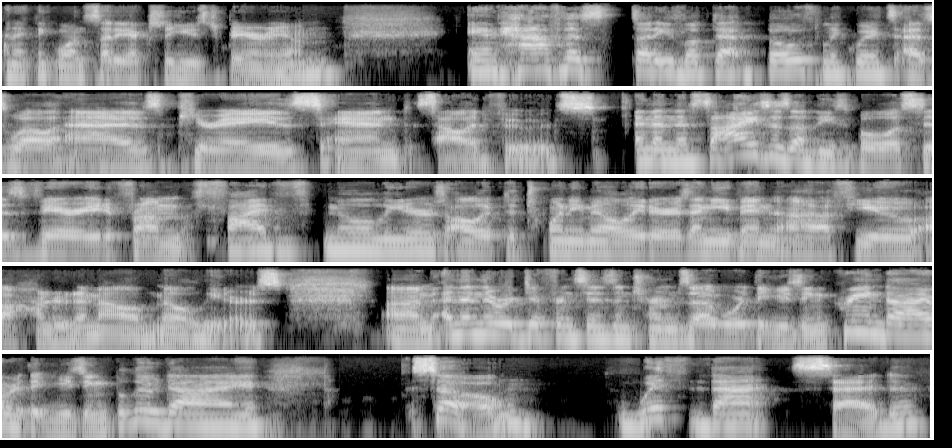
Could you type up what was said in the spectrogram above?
and I think one study actually used barium. And half the study looked at both liquids as well as purees and solid foods. And then the sizes of these boluses varied from five milliliters all the way up to 20 milliliters and even a few 100 ml milliliters. Um, and then there were differences in terms of were they using green dye, were they using blue dye. So, with that said,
